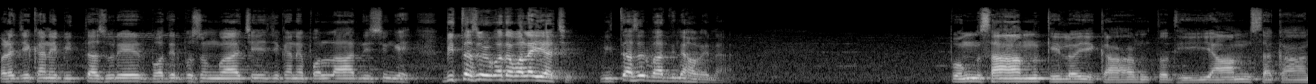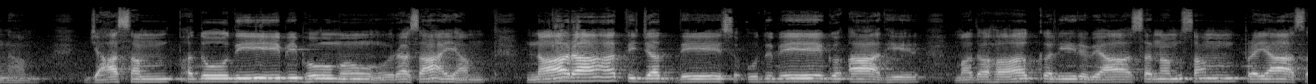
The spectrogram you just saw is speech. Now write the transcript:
বলে যেখানে বৃত্তাসুরের পদের প্রসঙ্গ আছে, যেখানে পল্লাদ নৃসিংহে, বৃত্তাসুরের কথা বলাই আছে। বৃত্তাসুর বাদ দিলে হবে না। পুংসাম কিলৈকান্ত ধিয়াম সকানাম, যাসম পদোদি বিভূমো রসায়াম নারাতি যদ্দেশ উদ্বেগ আধির মদহ কলির ব্যাসনম সম্প্রয়াস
